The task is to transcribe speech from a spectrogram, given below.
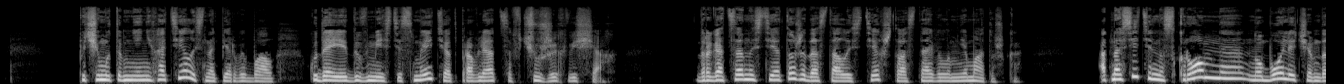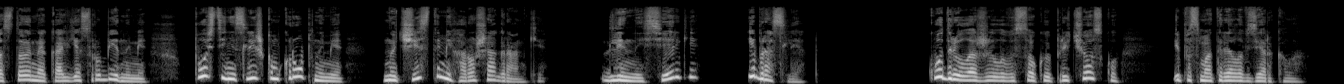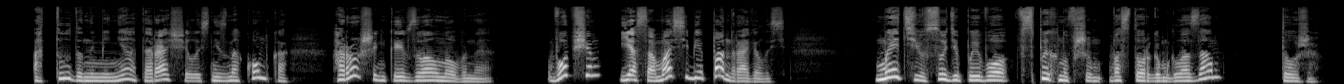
Почему-то мне не хотелось на первый бал, куда я иду вместе с Мэтью отправляться в чужих вещах. Драгоценности я тоже достала из тех, что оставила мне матушка. Относительно скромное, но более чем достойное колье с рубинами, пусть и не слишком крупными, но чистыми хорошей огранки длинные серьги и браслет. Кудри уложила высокую прическу и посмотрела в зеркало. Оттуда на меня таращилась незнакомка, хорошенькая и взволнованная. В общем, я сама себе понравилась. Мэтью, судя по его вспыхнувшим восторгом глазам, тоже.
